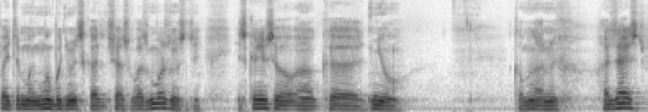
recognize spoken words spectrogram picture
Поэтому мы будем искать сейчас возможности, и, скорее всего, э, к дню коммунальных хозяйств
